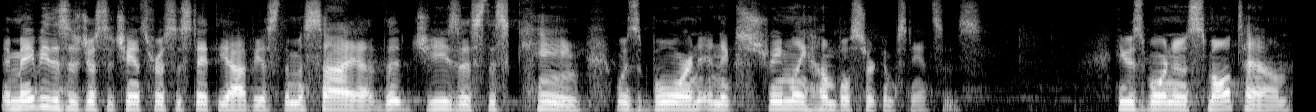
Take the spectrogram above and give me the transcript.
And maybe this is just a chance for us to state the obvious. The Messiah, the Jesus, this king, was born in extremely humble circumstances. He was born in a small town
